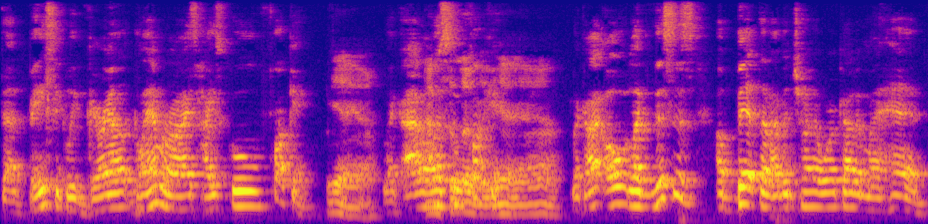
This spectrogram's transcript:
that basically gra- glamorize high school fucking, Yeah, yeah, like adolescent absolutely. fucking. Yeah, yeah, yeah. Like I oh like this is a bit that I've been trying to work out in my head.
